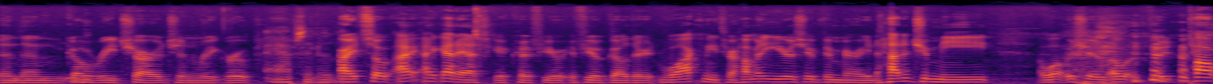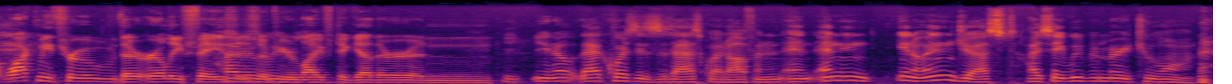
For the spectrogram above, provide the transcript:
and then go recharge and regroup. Absolutely. All right, so I, I got to ask you if you if you'll go there, walk me through how many years you've been married. How did you meet? What was your talk? Walk me through the early phases of we your life together, and You know that question is asked quite often, and and, and in, you know, in jest, I say we've been married too long.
